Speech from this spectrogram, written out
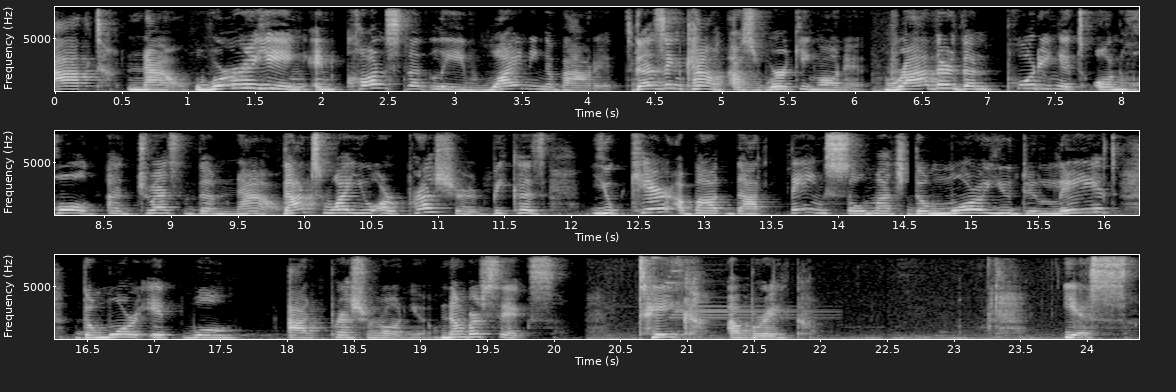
act now. Worrying and constantly whining about it doesn't count as working on it. Rather than putting it on hold, address them now. That's why you are pressured because you care about that thing so much. The more you delay it, the more it will add pressure on you. Number six, take a break. Yes,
